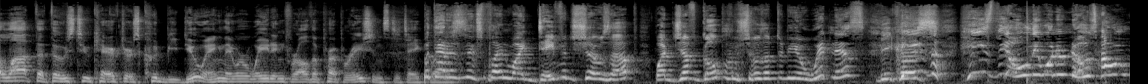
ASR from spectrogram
a lot that those two characters could be doing. They were waiting for all the preparations to take But place. that doesn't explain why David shows up, why Jeff Goldblum shows up to be a witness. Because- he's, he's the only one who knows how it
